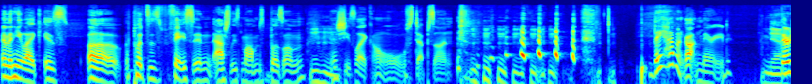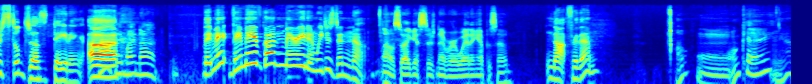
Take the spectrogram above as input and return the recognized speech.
And then he like is uh puts his face in Ashley's mom's bosom, Mhm. and she's like, "Oh, stepson." they haven't gotten married. Yeah, They're still just dating. Uh, they might not. they may they may have gotten married, and we just didn't know. Oh, so I guess there's never a wedding episode. Not for them. Oh, okay. Yeah.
